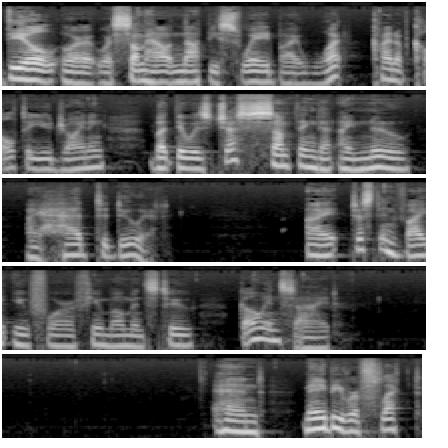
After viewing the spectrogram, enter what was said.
deal or, or somehow not be swayed by what kind of cult are you joining, but there was just something that I knew I had to do it. I just invite you for a few moments to go inside and maybe reflect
